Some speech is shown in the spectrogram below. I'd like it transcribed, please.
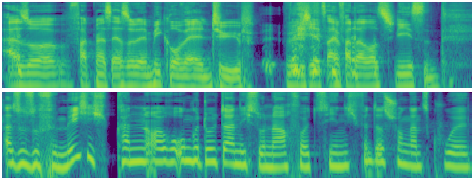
Also Fatma ist eher so der Mikrowellentyp. Würde ich jetzt einfach daraus schließen. Also so für mich, ich kann eure Ungeduld da nicht so nachvollziehen. Ich finde das schon ganz cool.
